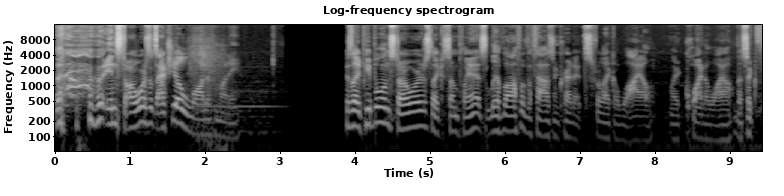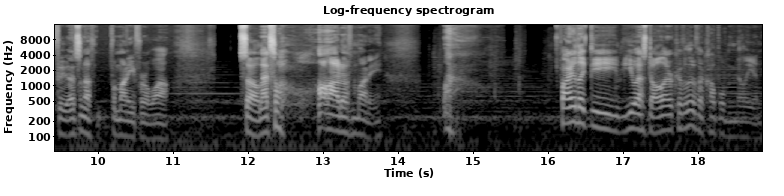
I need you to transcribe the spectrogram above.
in Star Wars, it's actually a lot of money. Because, like, people in Star Wars, like, some planets live off of a thousand credits for, like, a while. Like, quite a while. That's, like, that's enough for money for a while. So, that's a lot of money. probably, like, the US dollar equivalent of a couple million.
